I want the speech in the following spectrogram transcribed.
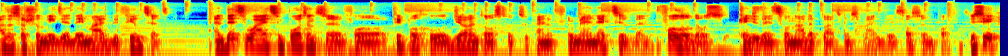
other social media, they might be filtered. And that's why it's important uh, for people who joined also to kind of remain active and follow those candidates on other platforms might be. It's also important. You see,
